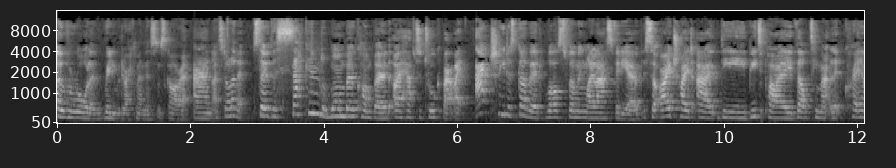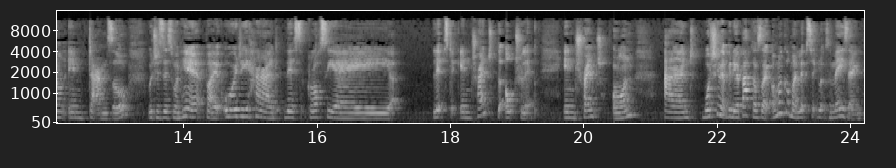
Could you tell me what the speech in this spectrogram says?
overall I really would recommend this mascara and I still love it. So the second Wombo combo that I have to talk about I actually discovered whilst filming my last video. So I tried out the Beauty Pie Velvety Matte Lip Crayon in Damsel which is this one here but I already had this Glossier lipstick in Trench, the Ultra Lip in Trench on and watching that video back I was like oh my god my lipstick looks amazing.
